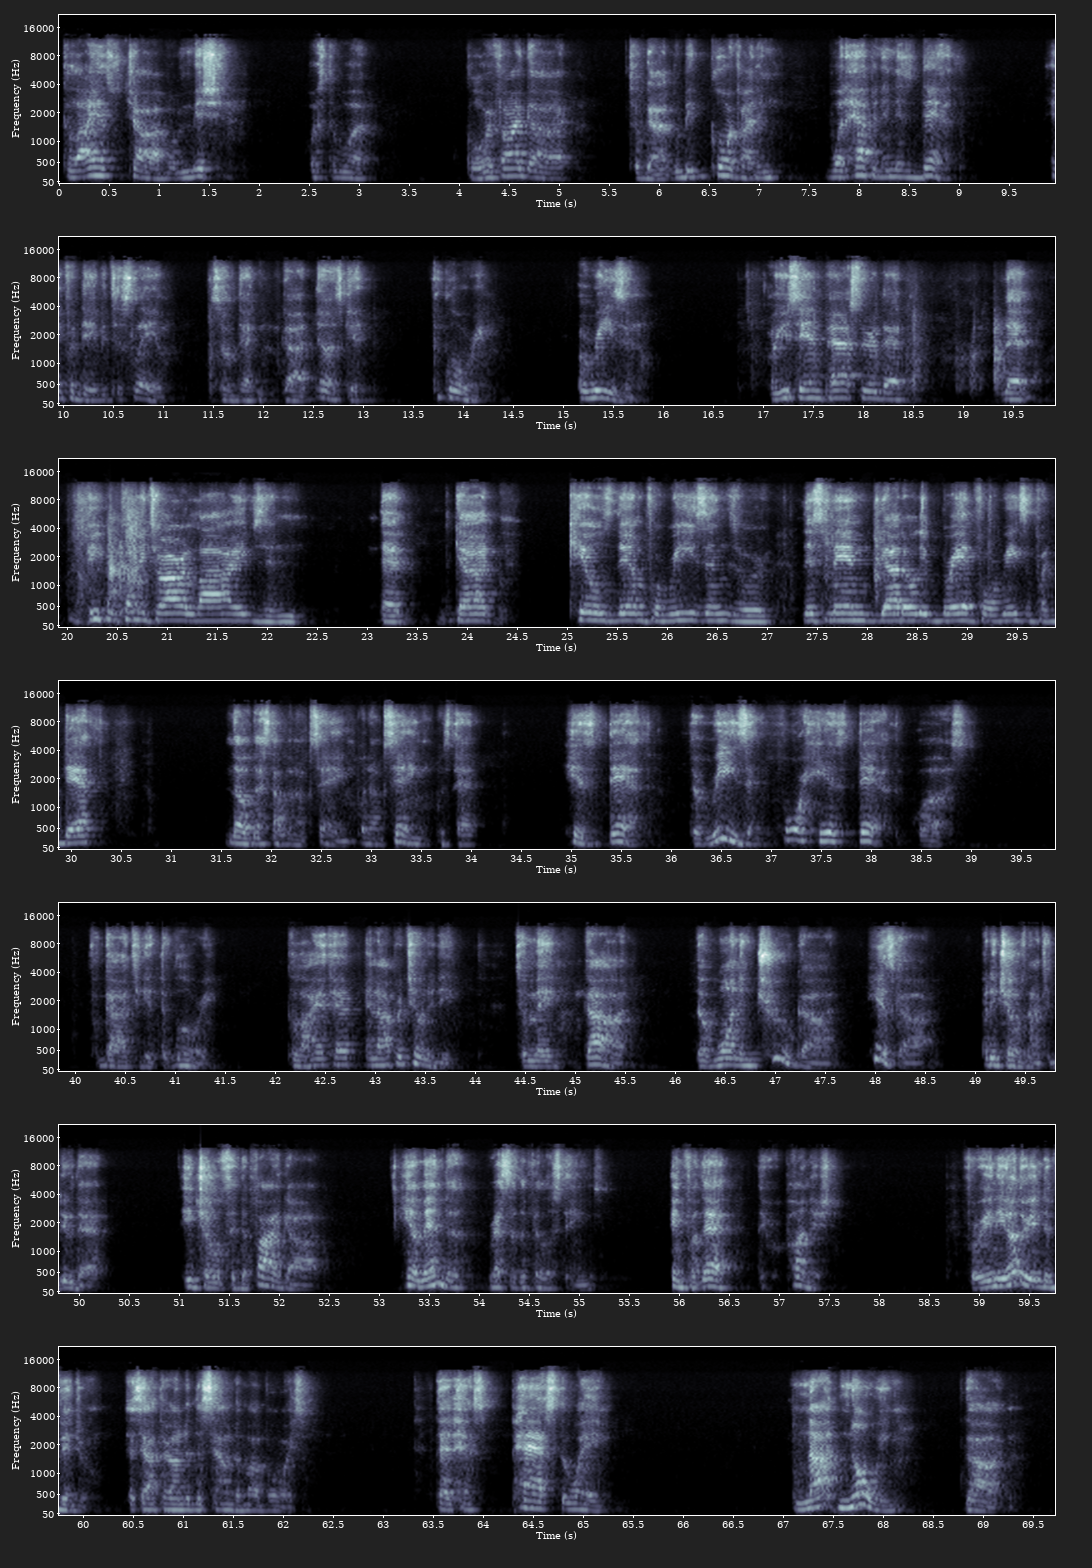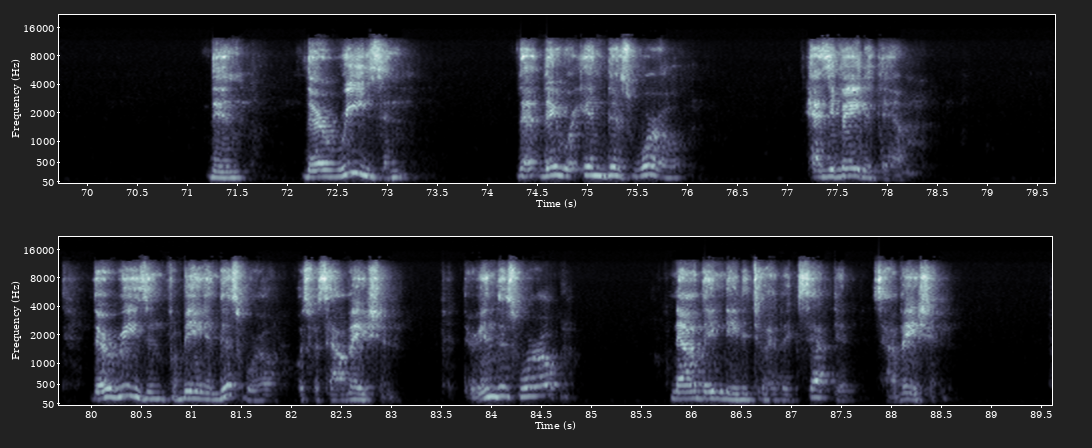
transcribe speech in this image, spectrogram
Goliath's job or mission was to what? Glorify God. So God would be glorified in what happened in his death and for David to slay him so that God does get the glory. A reason. Are you saying, Pastor, that that people come into our lives and that God kills them for reasons, or this man got only bread for a reason for death? No, that's not what I'm saying. What I'm saying was that his death, the reason for his death was for God to get the glory. Goliath had an opportunity to make God, the one and true God, his God, but he chose not to do that. He chose to defy God, him and the rest of the Philistines. And for that, punished. For any other individual that's out there under the sound of my voice that has passed away, not knowing God, then their reason that they were in this world has evaded them. Their reason for being in this world was for salvation. They're in this world. Now they needed to have accepted salvation.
